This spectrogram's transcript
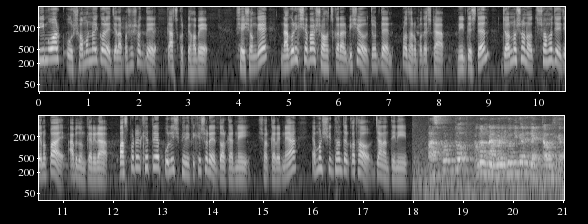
টিমওয়ার্ক ও সমন্বয় করে জেলা প্রশাসকদের কাজ করতে হবে। সেই সঙ্গে নাগরিক সেবা সহজ করার বিষয়েও জোর দেন প্রধান উপদেষ্টা। নির্দেশ দেন জন্মসনদ সহজেই যেন পায় আবেদনকারীরা। পাসপোর্টের ক্ষেত্রে পুলিশ ভেরিফিকেশনের দরকার নেই। সরকারের নেয়া এমন সিদ্ধান্তের কথাও জানান তিনি। পাসপোর্ট তো আমার নাগরিক অধিকারের একটা অধিকার।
